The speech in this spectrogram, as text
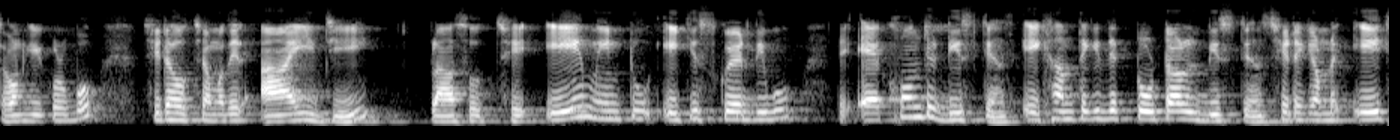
তখন কি করব? সেটা হচ্ছে আমাদের আই জি প্লাস হচ্ছে এম ইন্টু এইচ স্কোয়ার দিব। এখন যে ডিস্টেন্স এখান থেকে যে টোটাল ডিস্টেন্স সেটাকে আমরা এইচ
